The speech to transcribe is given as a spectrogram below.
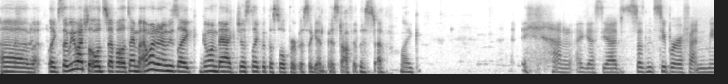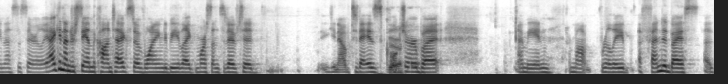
Um, like so, we watch the old stuff all the time, but I want to know who's like going back, just like with the sole purpose again, pissed off at this stuff. Like, I don't I guess yeah, it just doesn't super offend me necessarily. I can understand the context of wanting to be like more sensitive to you know today's Yeah. culture, but I mean, I'm not really offended by a, s- a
